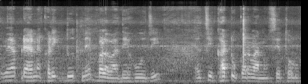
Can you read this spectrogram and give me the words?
હવે આપણે આને ઘડીક દૂધને બળવા દેવું હજી. હજી ઘાટું કરવાનું છે થોડું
